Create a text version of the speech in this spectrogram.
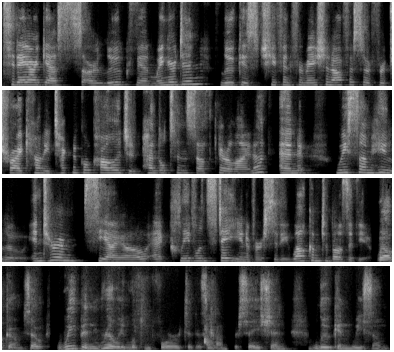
Today, our guests are Luke VanWingerden. Luke is Chief Information Officer for Tri County Technical College in Pendleton, South Carolina, and Wesam Helou, Interim CIO at Cleveland State University. Welcome to both of you. Welcome. So, we've been really looking forward to this conversation, Luke and Wesam.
